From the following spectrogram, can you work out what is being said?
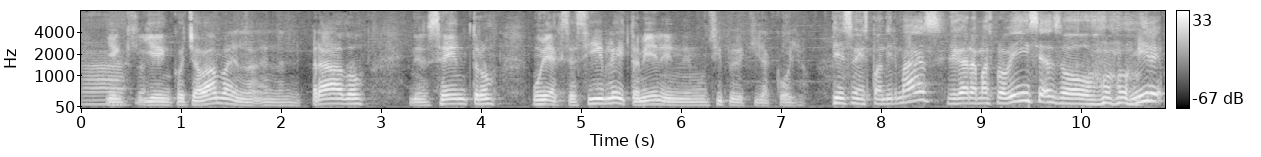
Ah, y, en, Cochabamba, en, en el Prado, en el centro, muy accesible, y también en el municipio de Quillacoyo en expandir más, llegar a más provincias o...? Mire,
